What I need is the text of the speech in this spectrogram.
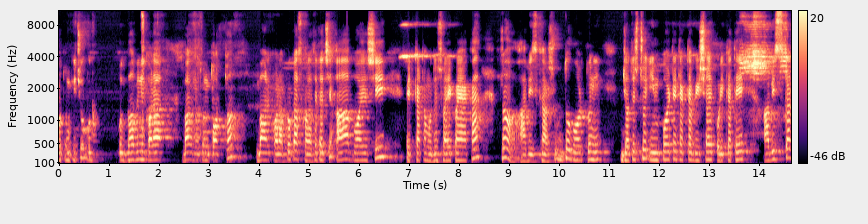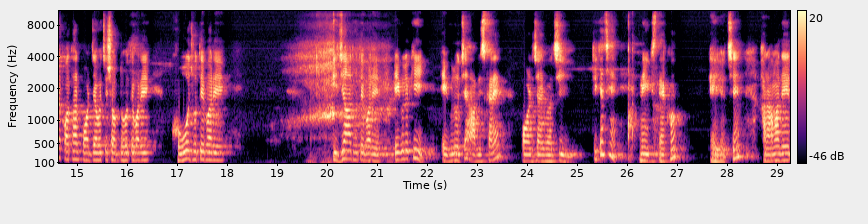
নতুন কিছু উদ্ভাবনী করা বা নতুন তথ্য বার করা, প্রকাশ করা, সেটা হচ্ছে আ বয়সী পেট কাটা মধ্যে ছয় কয় একা র, আবিষ্কার, শুদ্ধ বর্তনী, যথেষ্ট ইম্পর্টেন্ট একটা বিষয়, পরীক্ষাতে আবিষ্কার কথার পর্যায়বাচী শব্দ হতে পারে, খোঁজ হতে পারে, ইজাদ হতে পারে, এগুলো কি? এগুলো হচ্ছে আবিষ্কারের পর্যায়বাচী, ঠিক আছে? নেক্সট দেখো, এই হচ্ছে, আর আমাদের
